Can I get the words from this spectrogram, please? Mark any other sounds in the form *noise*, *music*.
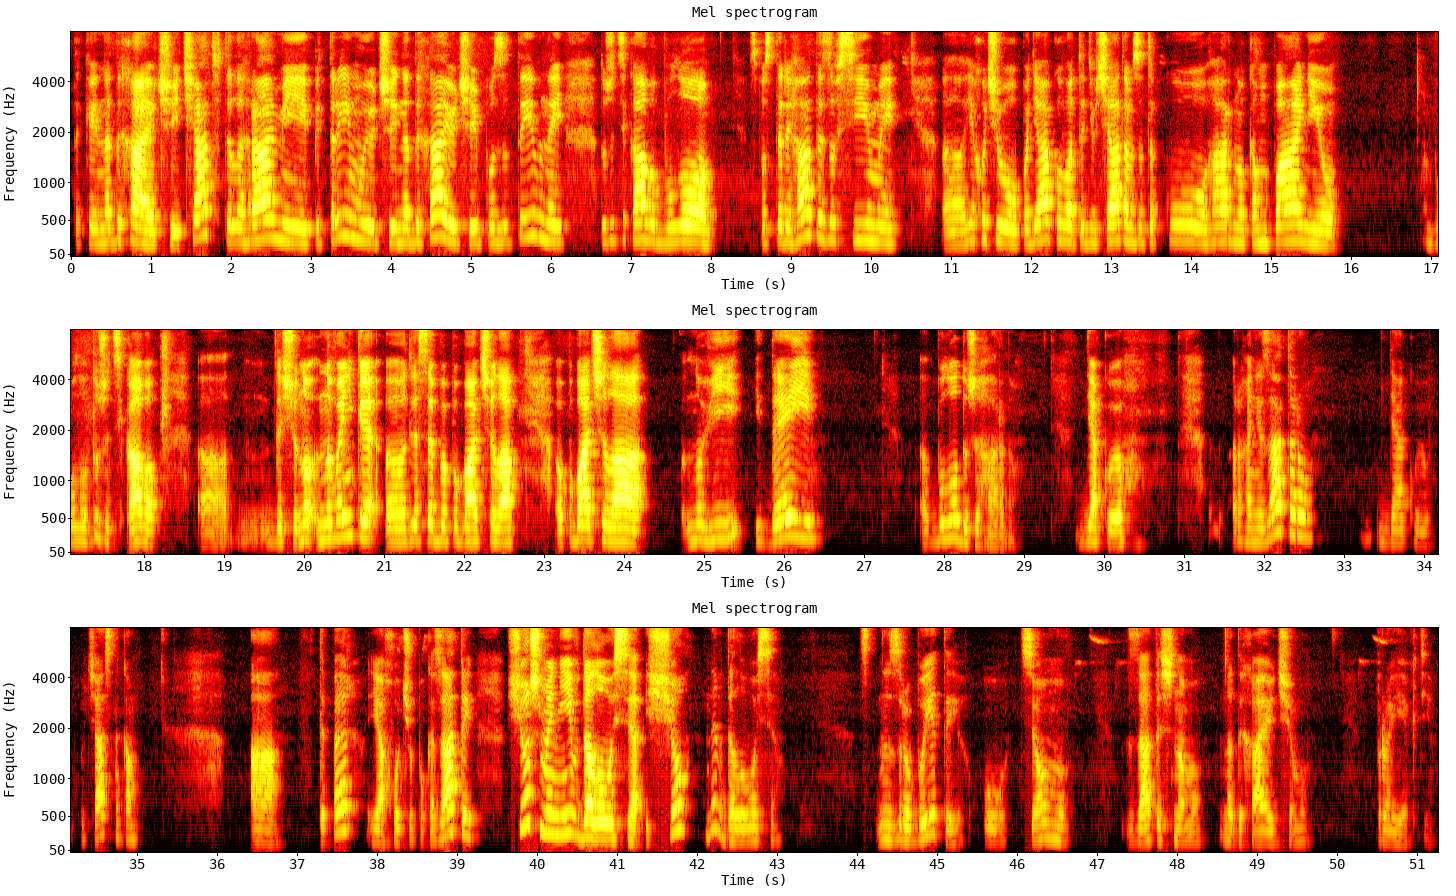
такий надихаючий чат в Телеграмі, підтримуючий, надихаючий, позитивний. Дуже цікаво було спостерігати за всіми. Е, Я хочу подякувати дівчатам за таку гарну кампанію. Було дуже цікаво. Е, Дещо новеньке е, для себе побачила. Побачила нові ідеї. Було дуже гарно. Дякую організатору, дякую учасникам. А тепер я хочу показати, що ж мені вдалося і що не вдалося зробити у цьому затишному, надихаючому проєкті.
